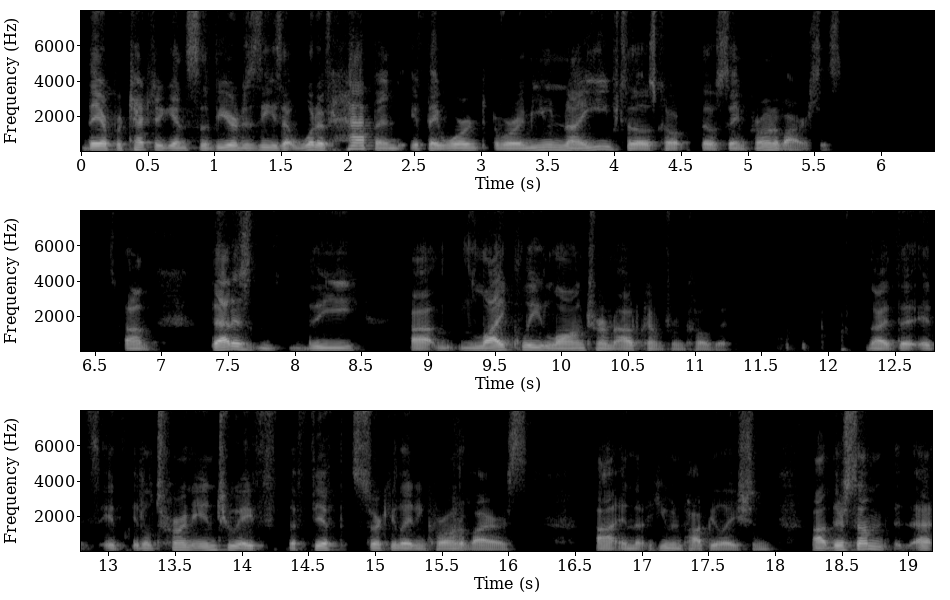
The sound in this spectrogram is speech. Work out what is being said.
they are protected against severe disease that would have happened if they weren't were immune naive to those those same coronaviruses um, that is the uh, likely long-term outcome from covid right the, it's it, it'll turn into a the fifth circulating coronavirus uh, in the human population. Uh, there's some uh,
